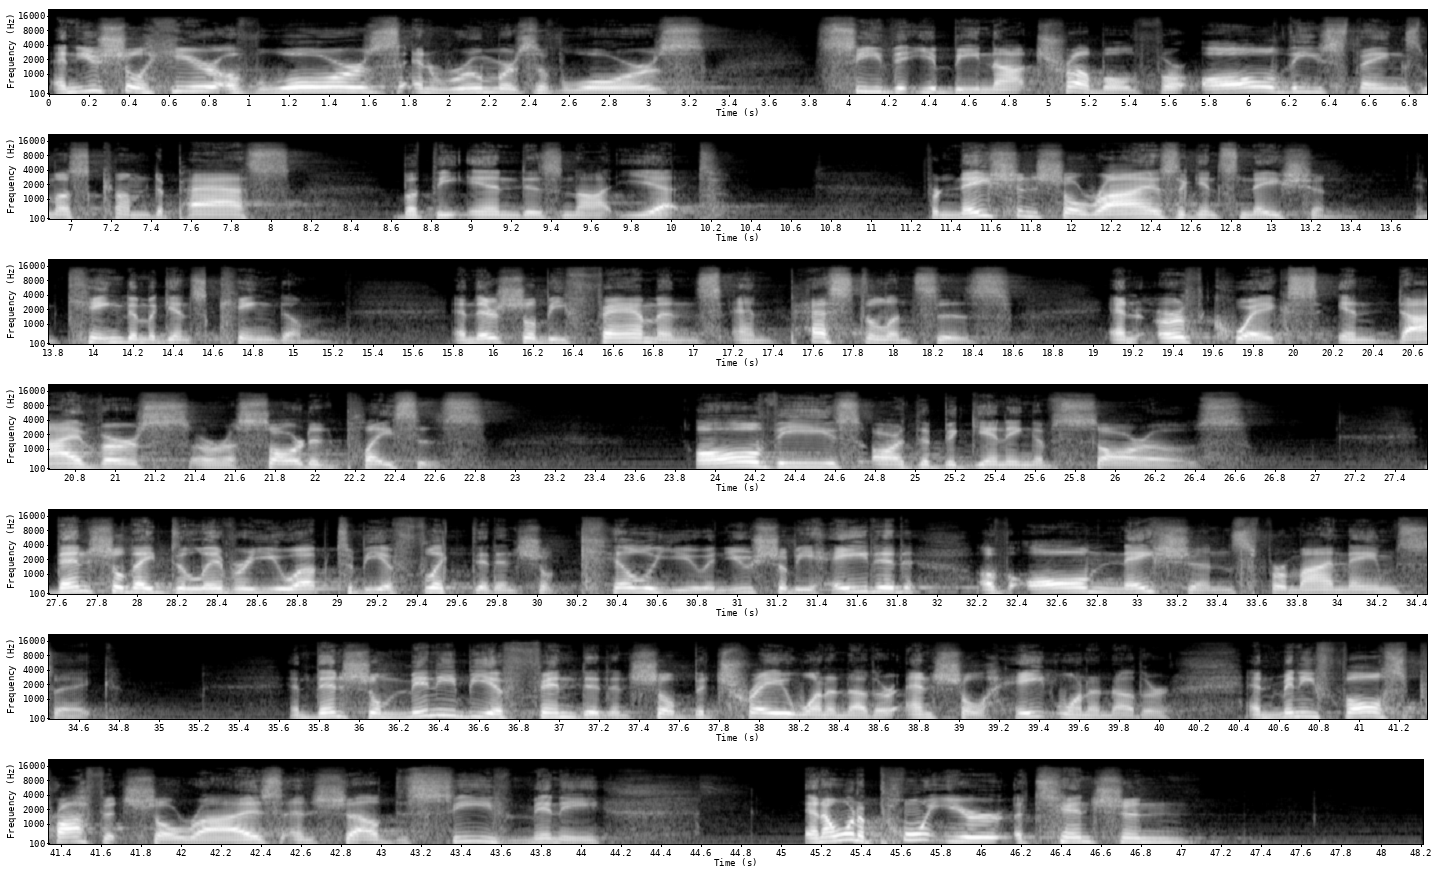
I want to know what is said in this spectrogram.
And you shall hear of wars and rumors of wars. See that ye be not troubled, for all these things must come to pass, but the end is not yet. For nation shall rise against nation, and kingdom against kingdom, and there shall be famines and pestilences and earthquakes in diverse or assorted places. All these are the beginning of sorrows. Then shall they deliver you up to be afflicted, and shall kill you, and you shall be hated of all nations for my name's sake. And then shall many be offended, and shall betray one another, and shall hate one another. And many false prophets shall rise, and shall deceive many. And I want to point your attention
